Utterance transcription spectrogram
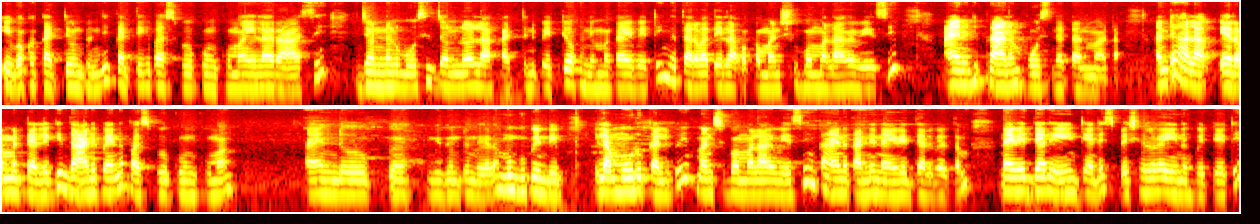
ఈ ఒక కత్తి ఉంటుంది. కత్తికి పసుపు కుంకుమ ఇలా రాసి జొన్నలు పోసి జొన్నలో ఆ కత్తిని పెట్టి ఒక నిమ్మకాయ పెట్టి ఇంకా తర్వాత ఇలా ఒక మనిషి బొమ్మలాగా వేసి ఆయనకి ప్రాణం పోసినట్టు అనమాట అంటే అలా ఎర్రమట్టి అల్లికి దానిపైన పసుపు కుంకుమ అండ్ ఇది ఉంటుంది కదా ముగ్గు పిండి. ఇలా మూడు కలిపి మనిషి బొమ్మలాగా వేసి ఇంకా ఆయనకు అన్ని నైవేద్యాలు పెడతాం. నైవేద్యాలు ఏంటి అంటే స్పెషల్గా ఈయనకు పెట్టేటి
